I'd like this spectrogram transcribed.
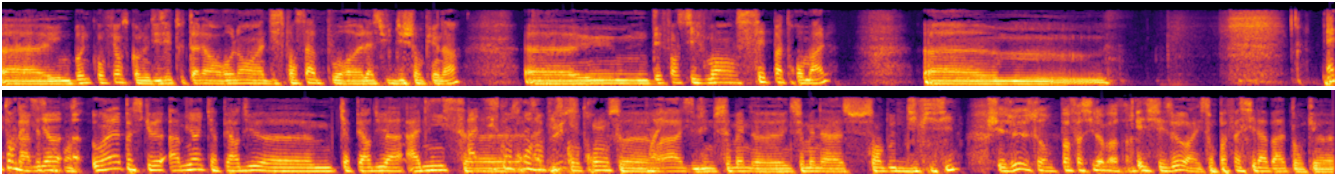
Une bonne confiance, comme le disait tout à l'heure Roland, indispensable pour la suite du championnat. Défensivement, c'est pas trop mal. Euh, cette Amiens, euh, ouais, parce que Amiens qui a perdu, euh, qui a perdu à, à Nice, À 10 contre 11 en à 10 plus. contre 11, euh, Ouais. voilà, c'est une semaine, euh, une semaine euh, sans doute difficile. Chez eux, ils sont pas faciles à battre. hein. Et chez eux, ouais, ils sont pas faciles à battre, donc. euh,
